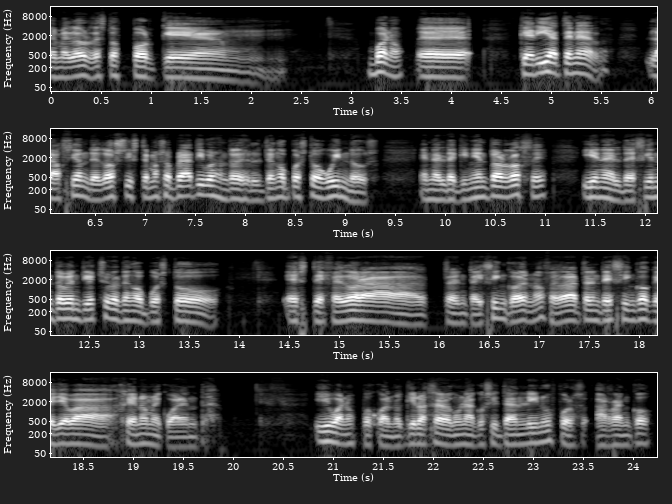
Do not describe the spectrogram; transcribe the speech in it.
M2 de estos porque mm, bueno eh, quería tener la opción de dos sistemas operativos, entonces le tengo puesto Windows en el de 512 y en el de 128 le tengo puesto este Fedora 35, ¿eh? ¿no? Fedora 35 que lleva Genome 40. Y bueno, pues cuando quiero hacer alguna cosita en Linux, pues arranco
